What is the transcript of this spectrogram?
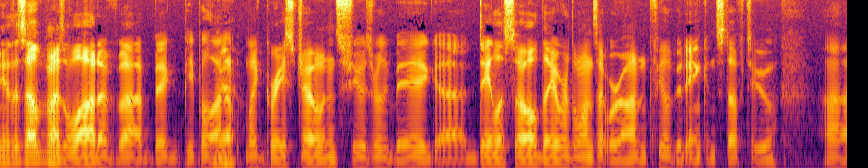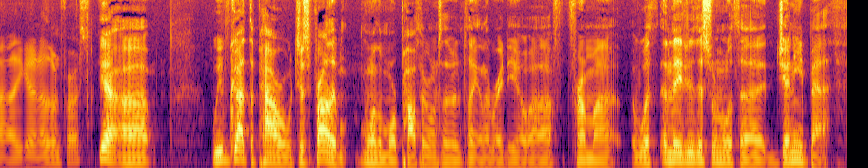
Yeah, this album has a lot of uh, big people on Yeah. it. Like Grace Jones, she was really big. Uh, De La Soul, they were the ones that were on Feel Good Inc. and stuff too. Uh, you got another one for us? Yeah, uh, we've got the power, which is probably one of the more popular ones I've been playing on the radio. Uh, from uh, with and they do this one with uh, Jehnny Beth.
